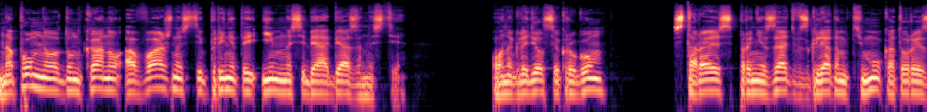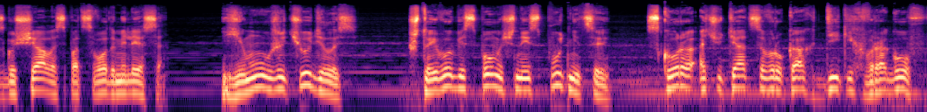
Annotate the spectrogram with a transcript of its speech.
напомнило Дункану о важности принятой им на себя обязанности. Он огляделся кругом стараясь пронизать взглядом тьму, которая сгущалась под сводами леса. Ему уже чудилось, что его беспомощные спутницы скоро очутятся в руках диких врагов,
